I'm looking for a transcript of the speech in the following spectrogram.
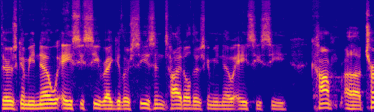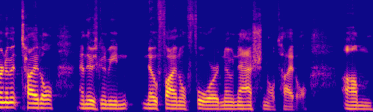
there's going to be no ACC regular season title. There's going to be no ACC comp, uh, tournament title, and there's going to be no Final Four, no national title. Um,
